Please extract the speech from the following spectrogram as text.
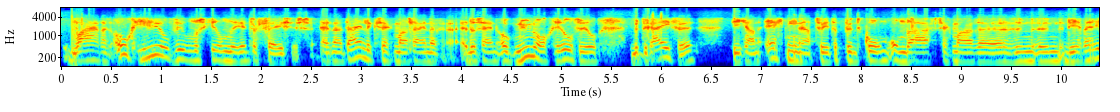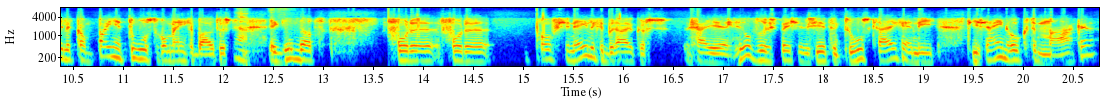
waren er ook heel veel verschillende interfaces. En uiteindelijk zeg maar, zijn er, er zijn ook nu nog heel veel bedrijven die gaan echt niet naar twitter.com om daar zeg maar, uh, hun, hun, die hebben hele campagne tools eromheen gebouwd. Dus ja. ik denk dat voor de, voor de professionele gebruikers ga je heel veel gespecialiseerde tools krijgen. En die, die zijn ook te maken.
